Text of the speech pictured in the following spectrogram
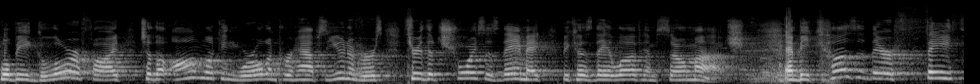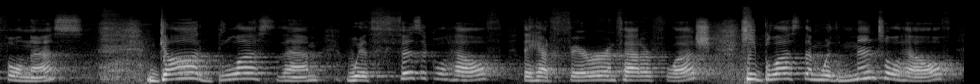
will be glorified to the onlooking world and perhaps universe through the choices they make because they love Him so much. And because of their faithfulness, God blessed them with physical health. They had fairer and fatter flesh. He blessed them with mental health.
